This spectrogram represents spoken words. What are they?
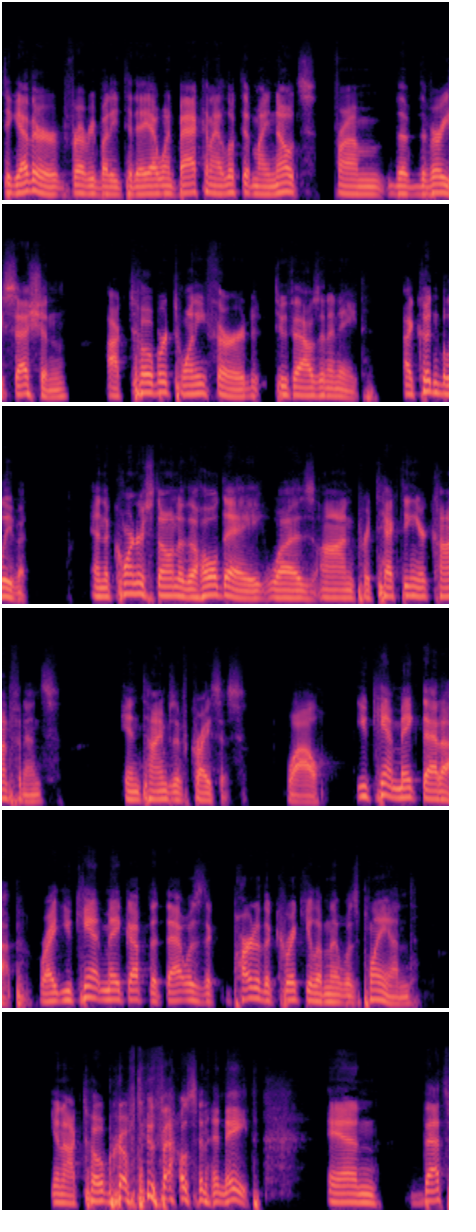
together for everybody today, I went back and I looked at my notes from the, the very session, October 23rd, 2008. I couldn't believe it. And the cornerstone of the whole day was on protecting your confidence in times of crisis. Wow. You can't make that up, right? You can't make up that that was the part of the curriculum that was planned in October of 2008. And that's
